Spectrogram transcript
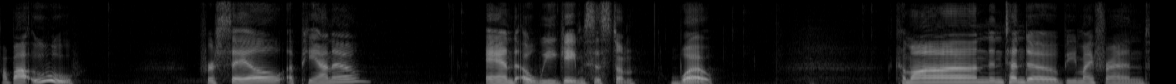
How about ooh? For sale, a piano and a Wii game system. Whoa. Come on, Nintendo, be my friend.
